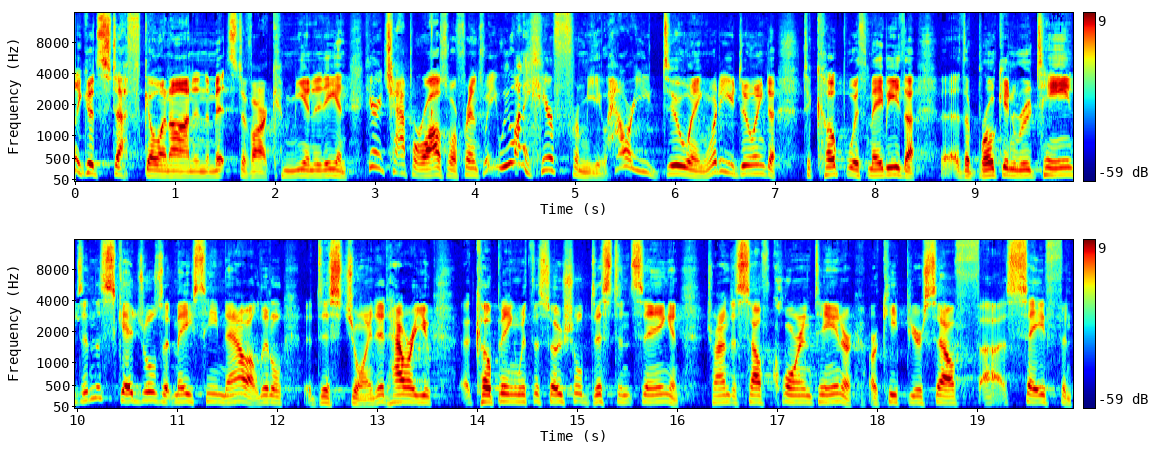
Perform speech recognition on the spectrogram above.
Really good stuff going on in the midst of our community. And here at Chapel Roswell, friends, we, we want to hear from you. How are you doing? What are you doing to, to cope with maybe the, uh, the broken routines and the schedules that may seem now a little disjointed? How are you uh, coping with the social distancing and trying to self quarantine or, or keep yourself uh, safe and,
